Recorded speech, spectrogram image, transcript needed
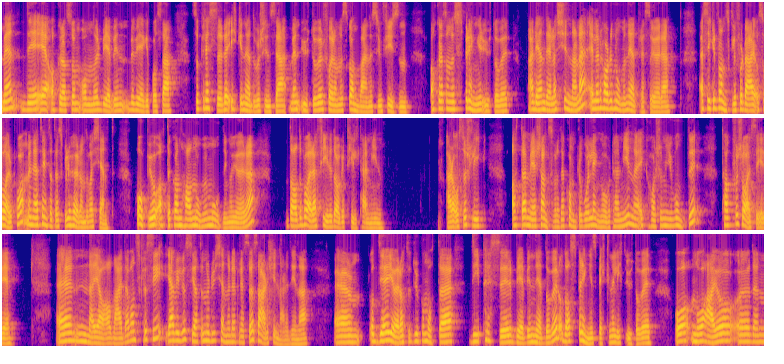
Men det er akkurat som om når babyen beveger på seg, så presser det ikke nedover, syns jeg, men utover foran ved skambeinet symfysen. Akkurat som det sprenger utover. Er det en del av kynnerne, eller har det noe med nedpress å gjøre? Det er sikkert vanskelig for deg å svare på, men jeg tenkte at jeg skulle høre om det var kjent. Håper jo at det kan ha noe med modning å gjøre, da det bare er fire dager til termin. Er det også slik at det er mer sjanse for at jeg kommer til å gå lenge over termin når jeg ikke har så mye vondter. Takk for svar, Siri. Eh, nei, ja, nei, det er vanskelig å si. Jeg vil jo si at når du kjenner det presset, så er det kynnerne dine. Eh, og det gjør at du på en måte De presser babyen nedover, og da sprenges bekkenet litt utover. Og nå er jo uh, den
